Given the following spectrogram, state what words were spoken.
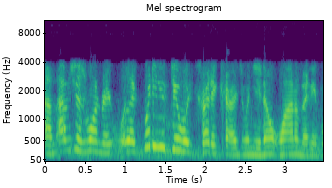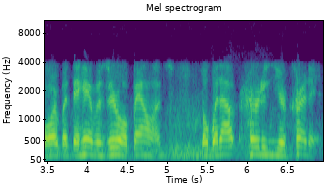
Um, I was just wondering, like, what do you do with credit cards when you don't want them anymore, but they have a zero balance, but without hurting your credit?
